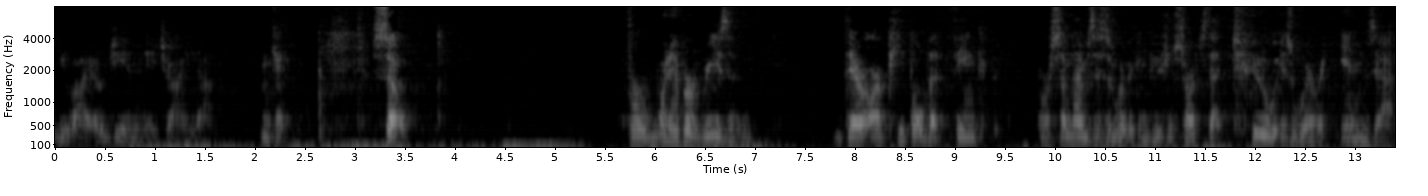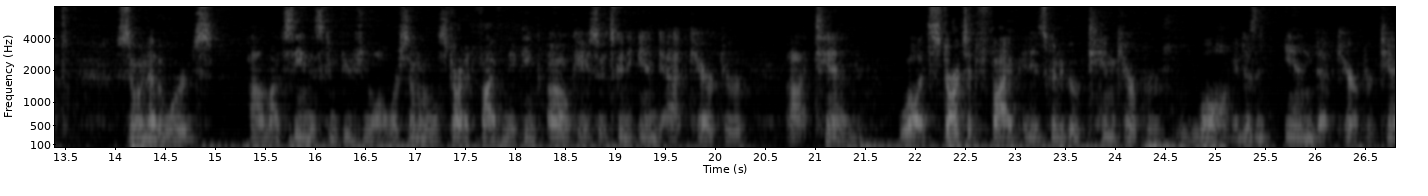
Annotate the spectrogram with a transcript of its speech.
UI, OG, and then HI, yeah. Okay. So, for whatever reason, there are people that think, or sometimes this is where the confusion starts, that 2 is where it ends at. So in other words, um, I've seen this confusion a lot, where someone will start at 5 and they think, oh, okay, so it's going to end at character uh, 10, well, it starts at 5 and it's going to go 10 characters long. It doesn't end at character 10.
